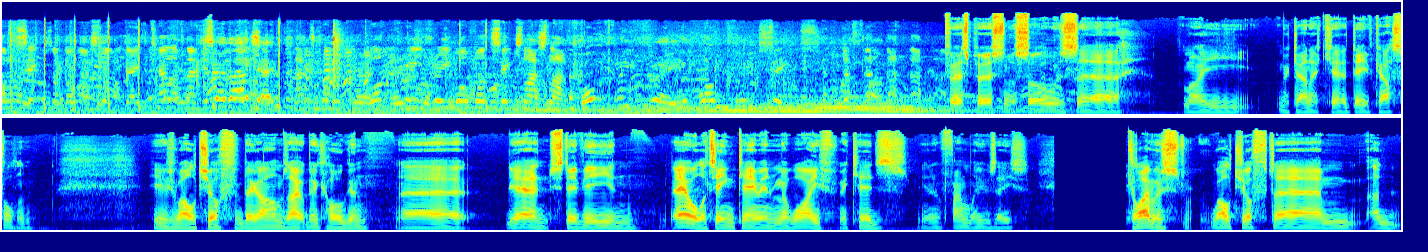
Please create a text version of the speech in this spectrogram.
on the last lap, Dave. Tell them that. Say that again. That's 133, 116 last lap. 133, 136. First person I saw was uh, my mechanic uh, Dave Castle, and he was well chuffed, big arms out, big hug, and uh, yeah, and Stevie and yeah, all the team came in, my wife, my kids, you know, family was ace. Clive was well chuffed, um, and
